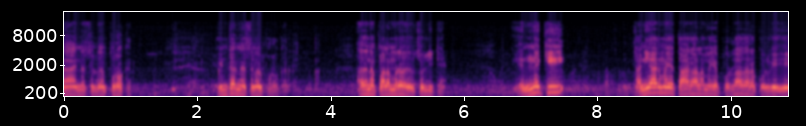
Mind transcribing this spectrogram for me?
நான் என்ன சொல்வேன்? புரோக்கர். International broker. அதை நான் பலமுறை சொல்லிட்டேன். என்னைக்கு தனியார்மய தாராளமய பொருளாதார கொள்கையை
